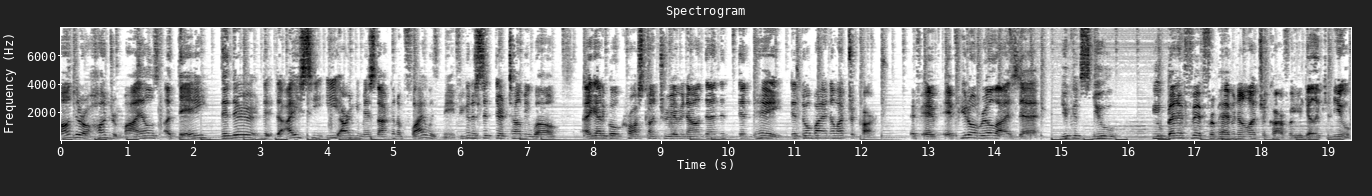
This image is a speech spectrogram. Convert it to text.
under 100 miles a day, then the, the ICE argument is not going to fly with me. If you're going to sit there and tell me, well, I got to go cross country every now and then, then, then hey, then don't buy an electric car. If, if, if you don't realize that you can you you benefit from having an electric car for your daily commute,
